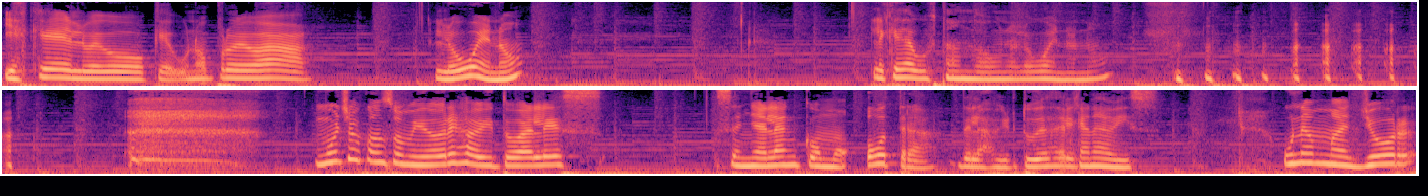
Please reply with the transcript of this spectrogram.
Y es que luego que uno prueba lo bueno, le queda gustando a uno lo bueno, ¿no? Muchos consumidores habituales señalan como otra de las virtudes del cannabis una mayor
